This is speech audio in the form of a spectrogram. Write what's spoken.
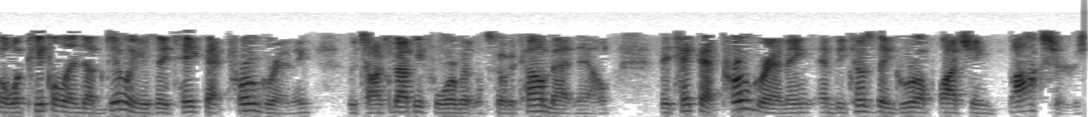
But what people end up doing is they take that programming we talked about before, but let's go to combat now. They take that programming and because they grew up watching boxers,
